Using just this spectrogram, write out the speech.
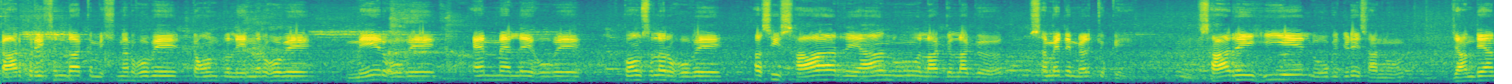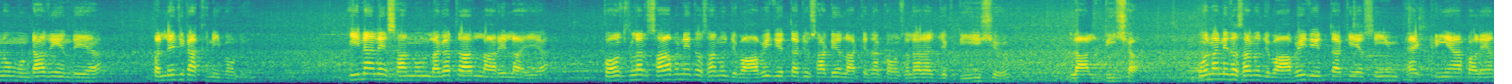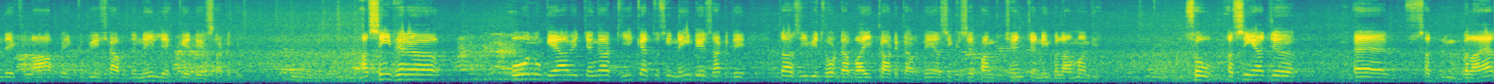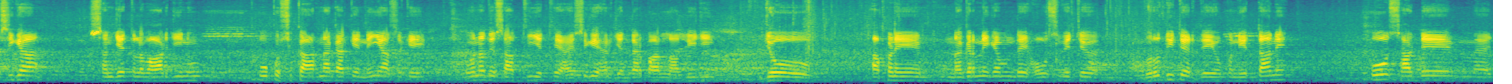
ਕਾਰਪੋਰੇਸ਼ਨ ਦਾ ਕਮਿਸ਼ਨਰ ਹੋਵੇ ਟਾਊਨ ਪਲੈਨਰ ਹੋਵੇ ਮੇਅਰ ਹੋਵੇ ਐਮਐਲਏ ਹੋਵੇ ਕੌਂਸਲਰ ਹੋਵੇ, ਅਸੀਂ ਸਾਰਿਆਂ ਨੂੰ ਅਲੱਗ-ਅਲੱਗ ਸਮੇਂ ਤੇ ਮਿਲ ਚੁੱਕੇ ਹਾਂ। ਸਾਰੇ ਹੀ ਇਹ ਲੋਕ ਜਿਹੜੇ ਸਾਨੂੰ ਜਾਂਦਿਆਂ ਨੂੰ ਮੁੰਡਾ ਦੇ ਦਿੰਦੇ ਆ, ਪੱਲੇ 'ਚ ਕੱਖ ਨਹੀਂ ਪਾਉਂਦੇ। ਇਹਨਾਂ ਨੇ ਸਾਨੂੰ ਲਗਾਤਾਰ ਲਾਰੇ ਲਾਏ ਆ। ਕੌਂਸਲਰ ਸਾਹਿਬ ਨੇ ਤਾਂ ਸਾਨੂੰ ਜਵਾਬ ਹੀ ਦਿੱਤਾ, ਜੋ ਸਾਡੇ ਇਲਾਕੇ ਦਾ ਕੌਂਸਲਰ ਹੈ ਜਗਦੀਸ਼ ਲਾਲ ਦੀਸ਼ਾ। ਉਹਨਾਂ ਨੇ ਤਾਂ ਸਾਨੂੰ ਜਵਾਬ ਹੀ ਦਿੱਤਾ ਕਿ ਅਸੀਂ ਫੈਕਟਰੀਆਂ ਵਾਲਿਆਂ ਦੇ ਖਿਲਾਫ ਇੱਕ ਵੀ ਸ਼ਬਦ ਨਹੀਂ ਲਿਖ ਕੇ ਦੇ ਸਕਦੇ। ਅਸੀਂ ਫਿਰ ਉਹਨੂੰ ਕਿਹਾ ਵੀ ਚੰਗਾ ਠੀਕ ਹੈ ਤੁਸੀਂ ਨਹੀਂ ਦੇ ਸਕਦੇ ਤਾਂ ਅਸੀਂ ਵੀ ਤੁਹਾਡਾ ਬਾਈਕਾਟ ਕਰਦੇ ਹਾਂ ਅਸੀਂ ਕਿਸੇ ਫੰਕਸ਼ਨ 'ਚ ਨਹੀਂ ਬੁਲਾਵਾਂਗੇ। ਸੋ ਅਸੀਂ ਅੱਜ ਅ, ਬੁਲਾਇਆ ਸੀਗਾ ਸੰਜੇ ਤਲਵਾੜ ਜੀ ਨੂੰ। ਉਹ ਕੁਝ ਕਾਰਨਾਂ ਕਰਕੇ ਨਹੀਂ ਆ ਸਕੇ। ਉਹਨਾਂ ਦੇ ਸਾਥੀ ਇੱਥੇ ਆਏ ਸੀਗੇ ਹਰਜਿੰਦਰਪਾਲ ਲਾਲੀ ਜੀ ਜੋ ਆਪਣੇ ਨਗਰ ਨਿਗਮ ਦੇ ਹਾਊਸ ਵਿੱਚ ਵਿਰੋਧੀ ਧਿਰ ਦੇ ਉਪਨੇਤਾ ਨੇ। ਉਹ ਸਾਡੇ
